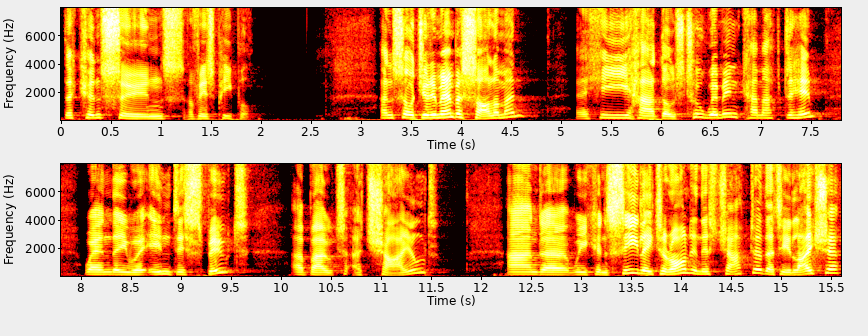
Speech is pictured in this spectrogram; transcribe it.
the concerns of his people. And so, do you remember Solomon? Uh, he had those two women come up to him when they were in dispute about a child. And uh, we can see later on in this chapter that Elisha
